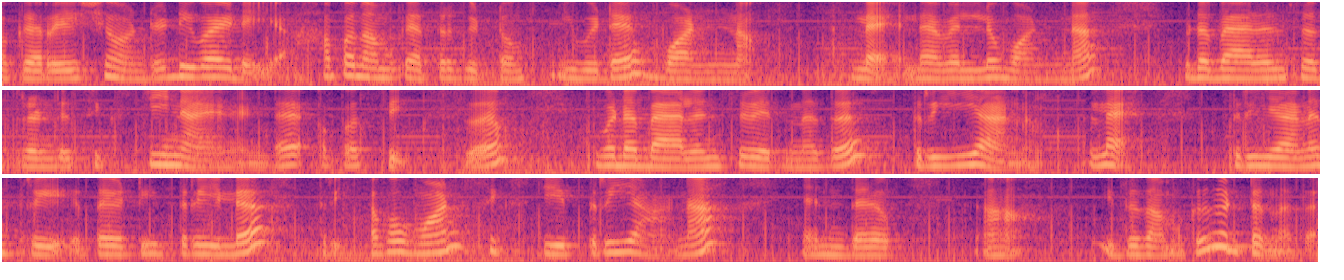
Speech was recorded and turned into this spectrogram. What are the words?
ഓക്കെ റേഷ്യോ കൊണ്ട് ഡിവൈഡ് ചെയ്യുക അപ്പോൾ നമുക്ക് എത്ര കിട്ടും? ഇവിടെ വണ്ണ് അല്ലേ? ലെവലിൽ വണ്ണ് ഇവിടെ ബാലൻസ് എത്ര ഉണ്ട് സിക്സ്റ്റി നയൻ ഉണ്ട്. അപ്പോൾ സിക്സ് ഇവിടെ ബാലൻസ് വരുന്നത് ത്രീ ആണ്. അല്ലേ? ത്രീ ആണ് ത്രീ തേർട്ടി ത്രീയിൽ ത്രീ അപ്പോൾ വൺ സിക്സ്റ്റി ത്രീ ആണ് എന്ത്? ആ ഇത് നമുക്ക് കിട്ടുന്നത്.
